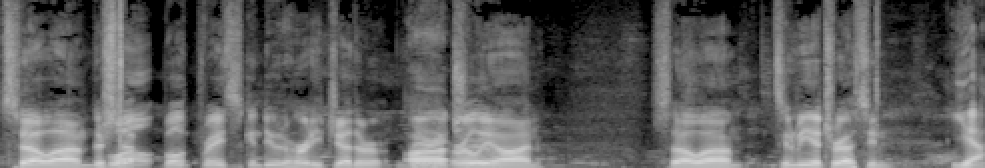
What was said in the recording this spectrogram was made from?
So um, there's Well- stuff both races can do to hurt each other uh, early true. on. So um, it's going to be interesting. Yeah,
